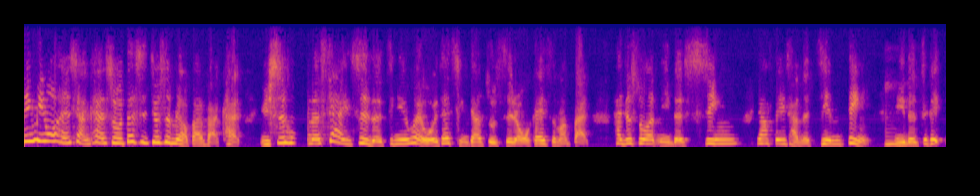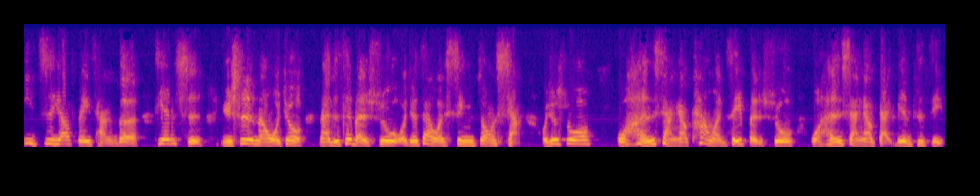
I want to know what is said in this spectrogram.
明我很想看书，但是就是没有办法看。于是乎呢，下一次的精英会，我会再请教主持人，我该怎么办？他就说：“你的心要非常的坚定，你的这个意志要非常的坚持。”于是呢，我就拿着这本书，我就在我心中想，我就说：“我很想要看完这一本书，我很想要改变自己，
